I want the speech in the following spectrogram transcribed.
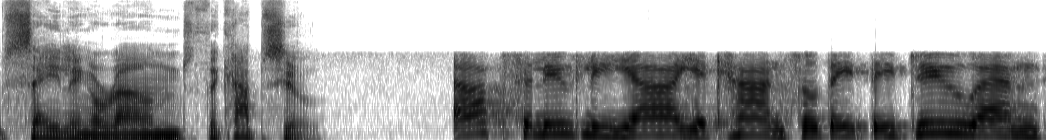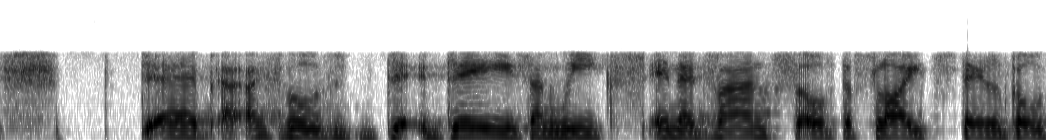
sailing around the capsule? Absolutely, yeah, you can. So they they do. Um, uh, I suppose d- days and weeks in advance of the flights, they'll go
